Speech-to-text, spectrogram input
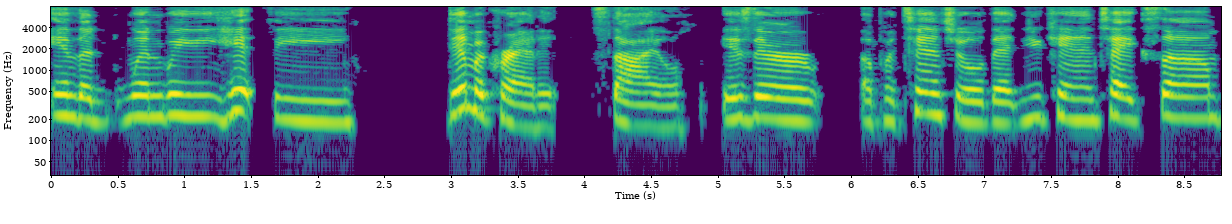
in the when we hit the democratic style, is there a potential that you can take some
